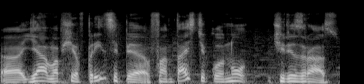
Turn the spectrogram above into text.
а, я вообще, в принципе, фантастику, ну, через раз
